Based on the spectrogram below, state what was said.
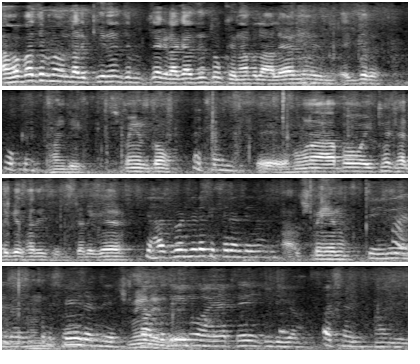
ਆਹੋ ਬਸ ਮ- ਲੜਕੀ ਨੇ ਝ- ਝਗੜਾ ਕਰਦੇ ਧੋਖੇ ਨਾਲ ਬੁਲਾ ਲਿਆ ਇਹਨੂੰ ਇੱਧਰ। ਓਕੇ। ਹਾਂਜੀ ਸਪੇਨ ਤੋਂ। ਅੱਛਾ ਜੀ। ਤੇ ਹੁਣ ਆਪ ਉਹ ਇੱਥੋਂ ਛੱਡ ਕੇ ਸਾਰੇ ਚ- ਚਲੇ ਗਏ। ਤੇ ਹਸਬੰਡ ਜਿਹੜੇ ਕਿੱਥੇ ਰਹਿੰਦੇ ਆ? ਆ, ਸਪੇਨ। ਰਹਿੰਦਾ ਸਪੇਨ ਰਹਿੰਦੇ ਆ। ਸਪੇਨ 7 ਰਹਿੰਦੇ ਤਰੀਕ ਨੂੰ ਆਇਆ ਇੱਥੇ ਇੰਡੀਆ। ਅੱਛਾ ਜੀ। ਹਾਂਜੀ।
